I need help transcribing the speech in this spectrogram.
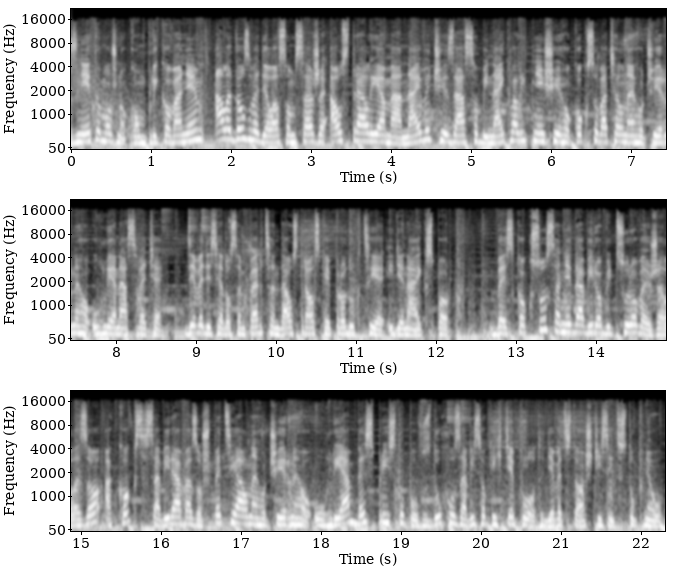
Znie to možno komplikovane, ale dozvedela som sa, že Austrália má najväčšie zásoby najkvalitnejšieho koksovateľného čierneho uhlia na svete. 98% austrálskej produkcie ide na export. Bez koksu sa nedá vyrobiť surové železo a koks sa vyrába zo špeciálneho čierneho uhlia bez prístupu vzduchu za vysokých teplôt 900 až 1000 stupňov.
